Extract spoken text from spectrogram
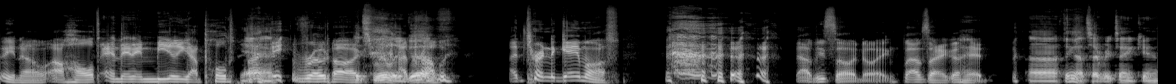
you know a halt and then immediately got pulled Yeah. by Roadhog. It's really I'd good. probably I'd turn the game off. That'd be so annoying. But I'm sorry. Go ahead. Uh, I think that's every tank, yeah.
